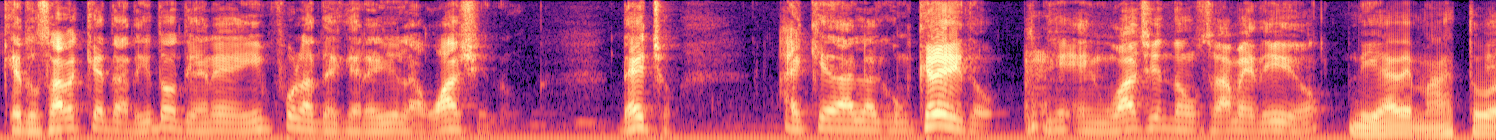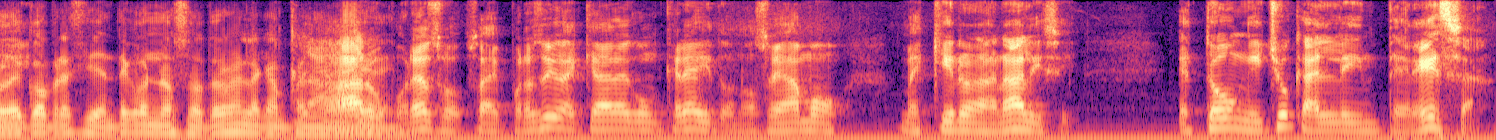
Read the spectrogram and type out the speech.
Que tú sabes que Tatito tiene ínfulas de querer ir a Washington. De hecho, hay que darle algún crédito. en Washington se ha metido. Y además estuvo de copresidente con nosotros en la campaña. Claro, por eso. O sea, por eso hay que darle algún crédito. No seamos mezquinos en análisis. Esto es un hecho que a él le interesa.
